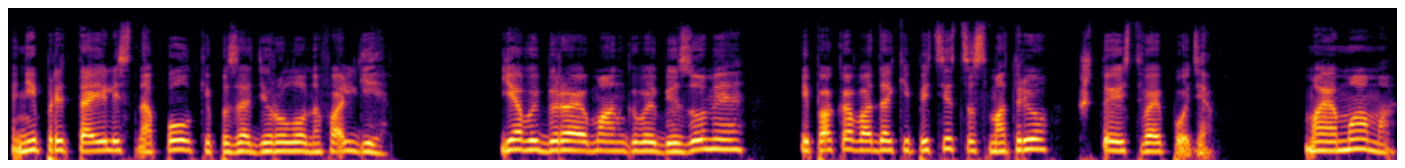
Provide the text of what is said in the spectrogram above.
Они притаились на полке позади рулона фольги. Я выбираю манговое безумие, и пока вода кипятится, смотрю, что есть в айподе. Моя мама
